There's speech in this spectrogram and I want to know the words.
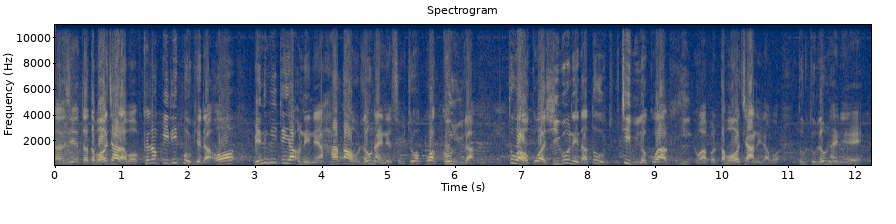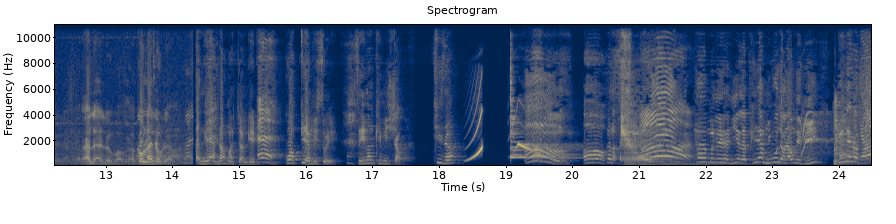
အဲဒီသဘောကျတာပေါ့ကျွန်တော်ပီတိပို့ဖြစ်တာဩမင်းသမီးတစ်ယောက်အနေနဲ့ဟာတာကိုလုံနိုင်တယ်ဆိုပြီးကျွန်တော်ကိုကဂုံယူတာသူ့ဟာကိုကိုကရီဖို့နေတာသူ့ကိုကြည့်ပြီးတော့ကိုကဟိုသဘောကျနေတာပေါ့သူသူလုံနိုင်တယ်အဲ့လိုအဲ့လိုပေါ့အကုန်လိုက်လို့တယ်တငယ်ကနောက်မှကြံခဲ့ပြီကိုကပြန်ပြီဆိုရင်ဈေးမခင်းပြီးရှောက်ချီစမ်းအာအော်ဟဲ့လားဟာမ လေးညီလည်းဖေးမိဖို့ကြောင့်ရောက်နေပြီနည်းနည်းတော့များ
